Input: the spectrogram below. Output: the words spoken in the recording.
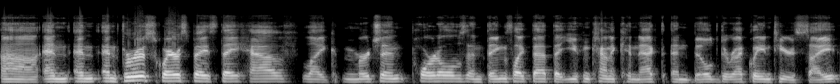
Uh, and and and through Squarespace, they have like merchant portals and things like that that you can kind of connect and build directly into your site.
